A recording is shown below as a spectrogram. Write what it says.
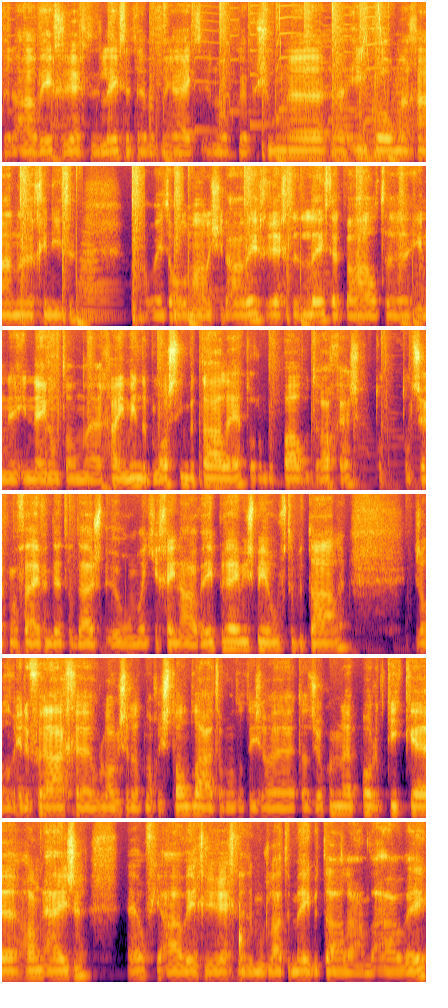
de AOW-gerechtigde leeftijd hebben bereikt en ook pensioeninkomen gaan genieten. Nou, we weten allemaal, als je de AOW-gerechtigde leeftijd behaalt in, in Nederland, dan ga je minder belasting betalen hè, tot een bepaald bedrag, hè, tot, tot zeg maar 35.000 euro, omdat je geen AOW-premies meer hoeft te betalen is altijd weer de vraag uh, hoe lang ze dat nog in stand laten. Want dat is, uh, dat is ook een uh, politiek hangijzer. Hè, of je AOW-gerechtigden moet laten meebetalen aan de AOW.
